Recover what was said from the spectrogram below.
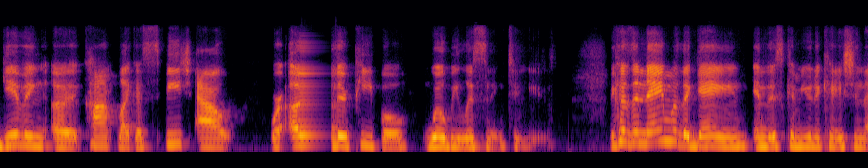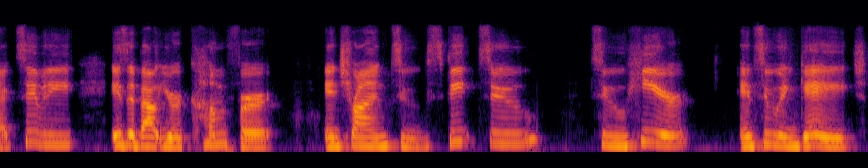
giving a comp like a speech out where other people will be listening to you because the name of the game in this communication activity is about your comfort in trying to speak to, to hear, and to engage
